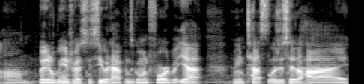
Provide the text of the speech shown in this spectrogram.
huh. But it'll be interesting to see what happens going forward. But yeah, I mean, Tesla just hit a high.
